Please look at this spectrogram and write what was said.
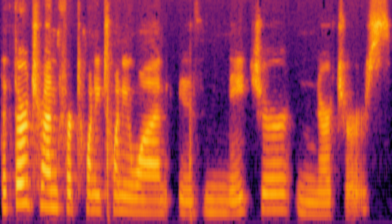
The third trend for 2021 is nature nurtures.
